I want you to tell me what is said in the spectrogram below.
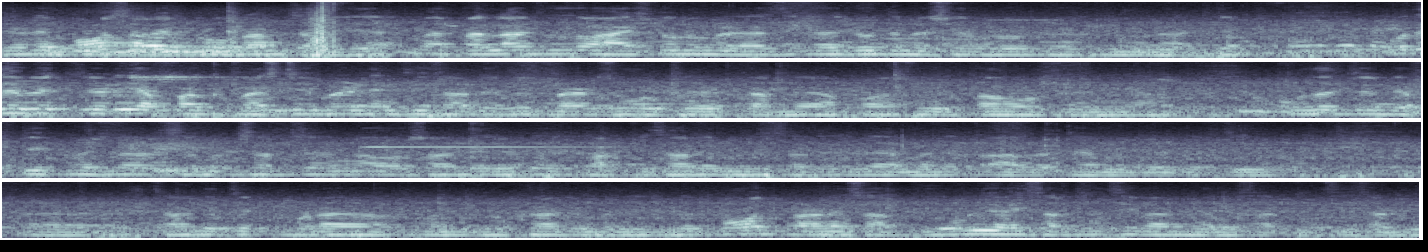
ਜਿਹੜੇ ਬਹੁਤ ਸਾਰੇ ਪ੍ਰੋਗਰਾਮ ਚੱਲਦੇ ਆ। ਮੈਂ ਪਹਿਲਾਂ ਜਦੋਂ ਆਇਸ ਨੂੰ ਮਿਲਿਆ ਸੀਗਾ ਯੁੱਧ ਨਸ਼ੇ ਵਿਰੋਧ ਨੂੰ ਮਿਲਾ ਕੇ ਉਹਦੇ ਵਿੱਚ ਜਿਹੜੀ ਆਪਾਂ ਕਪੈਸਿਟੀ ਬਿਲਡਿੰਗ ਸੀ ਸਾਡੇ ਵਿੱਚ ਬੈਡਸ ਹੋਰ ਕ੍ਰੀਏਟ ਕਰਨੇ ਆਪਾਂ ਸਹੂਲਤਾਂ ਹੋਰ ਦੇਣੀਆਂ। ਉਹਦੇ ਚ ਡਿਪਟੀ ਕਮਿਸ਼ਨਰ, ਸਿਵਲ ਸਰਜਨ ਔਰ ਸਾਡੇ ਜਿਹੜੇ ਬਾਕੀ ਸਾਰੇ ਮੇਰੇ ਸਾਡੇ ਜਿਹੜੇ ਐਮਐਲਏ ਭਰਾ ਬੈਠੇ ਆ ਮੇਰੇ ਵਿੱਚ ਸਾਡੇ ਚ ਇੱਕ ਬੜਾ ਮਨ ਦੁੱਖਾ ਕਿ ਮਰੀਜ਼ ਬਹੁਤ ਪੁਰਾਣੇ ਸਾਥੀ, ਉਹ ਵੀ ਆਈ ਸਰਜਨ ਸੀ ਮੈਂ ਵੀ ਆਈ ਸਰਜਨ ਸੀ ਸਾਡੀ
